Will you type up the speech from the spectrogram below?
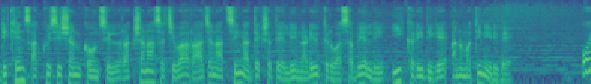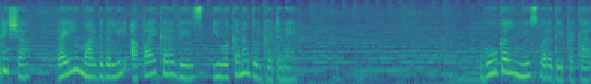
ಡಿಫೆನ್ಸ್ ಅಕ್ವಿಸಿಷನ್ ಕೌನ್ಸಿಲ್ ರಕ್ಷಣಾ ಸಚಿವ ರಾಜನಾಥ್ ಸಿಂಗ್ ಅಧ್ಯಕ್ಷತೆಯಲ್ಲಿ ನಡೆಯುತ್ತಿರುವ ಸಭೆಯಲ್ಲಿ ಈ ಖರೀದಿಗೆ ಅನುಮತಿ ನೀಡಿದೆ. ಒಡಿಶಾ ರೈಲು ಮಾರ್ಗದಲ್ಲಿ ಅಪಾಯಕರ ರೀಲ್ಸ್, ಯುವಕನ ದುರ್ಘಟನೆ. ಗೂಗಲ್ ನ್ಯೂಸ್ ವರದಿ ಪ್ರಕಾರ,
